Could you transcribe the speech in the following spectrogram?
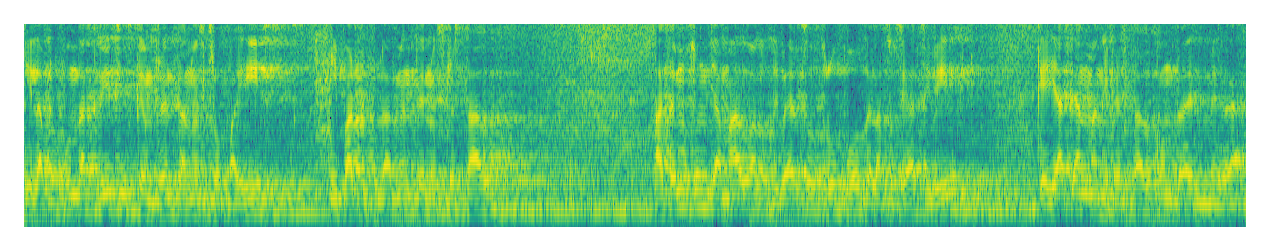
y la profunda crisis que enfrenta nuestro país y particularmente nuestro Estado, hacemos un llamado a los diversos grupos de la sociedad civil que ya se han manifestado contra el mega,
